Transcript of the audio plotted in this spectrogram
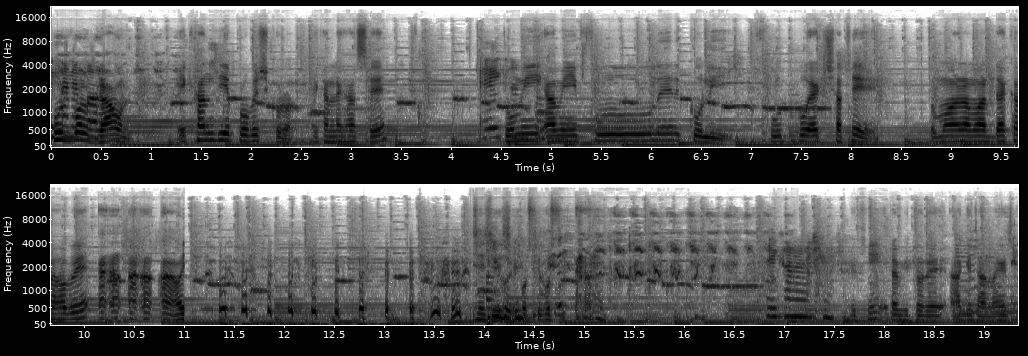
ফুটবল গ্রাউন্ড এখান দিয়ে প্রবেশ করুন। এখানে লেখা আছে তুমি আমি ফুলের কলি ফুটবো একসাথে। তোমার আমার দেখা হবে। দেখি এটা ভিতরে আগে জানা গেছে।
